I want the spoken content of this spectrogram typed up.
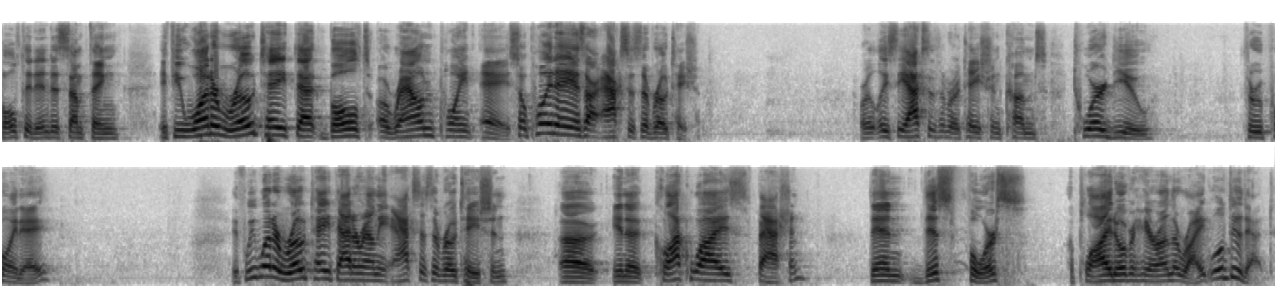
bolted into something if you want to rotate that bolt around point A, so point A is our axis of rotation, or at least the axis of rotation comes toward you through point A. If we want to rotate that around the axis of rotation uh, in a clockwise fashion, then this force applied over here on the right will do that.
